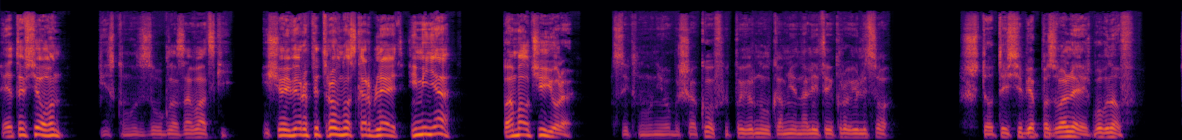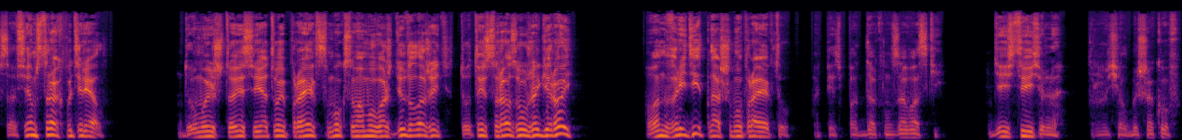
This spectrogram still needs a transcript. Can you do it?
«Это все он!» — пискнул из-за угла Завадский. «Еще и Веру Петровну оскорбляет, и меня!» «Помолчи, Юра!» — цыкнул у него Бышаков и повернул ко мне налитое кровью лицо. «Что ты себе позволяешь, Бубнов? Совсем страх потерял? Думаешь, что если я твой проект смог самому вождю доложить, то ты сразу уже герой? Он вредит нашему проекту!» Опять поддакнул Завадский. «Действительно», — прорычал Большаков.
